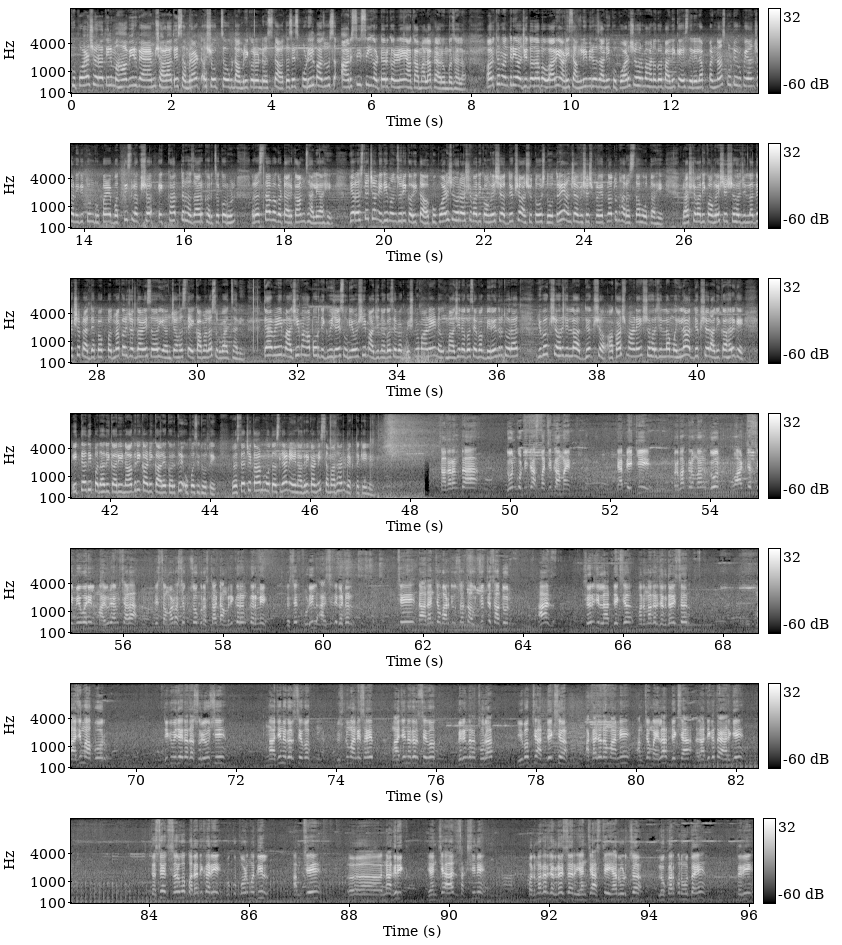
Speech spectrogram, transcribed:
कुपवाड शहरातील महावीर व्यायाम शाळा ते सम्राट अशोक चौक डांबरीकरण रस्ता तसेच पुढील बाजूस आर सी सी गटर करणे या कामाला प्रारंभ झाला. अर्थमंत्री अजितदादा पवार यांनी सांगली मिरज आणि कुपवाड शहर महानगरपालिकेस दिलेल्या पन्नास कोटी रुपयांच्या निधीतून रुपये बत्तीस लक्ष एकाहत्तर हजार खर्च करून रस्ता व गटार काम झाले आहे. या रस्त्याच्या निधी मंजुरीकरिता कुपवाड शहर राष्ट्रवादी काँग्रेसचे अध्यक्ष आशुतोष धोत्रे यांच्या विशेष प्रयत्नातून हा रस्ता होत आहे. राष्ट्रवादी काँग्रेसचे शहर जिल्हाध्यक्ष प्राध्यापक पद्माकर जगदाळे सर यांच्या हस्ते कामाला सुरुवात झाली. त्यावेळी माजी महापौर दिग्विजय सूर्यवंशी माजी नगरसेवक विष्णू माने न माजी नगरसेवक बिरेंद्र थोरात युवक शहर जिल्हा अध्यक्ष आकाश माने शहर जिल्हा महिला अध्यक्ष राधिका हरगे इत्यादी पदाधिकारी नागरिक आणि कार्यकर्ते उपस्थित होते. रस्त्याचे काम होत असल्याने नागरिकांनी समाधान व्यक्त केले. साधारणतः दोन कोटीच्या आसपासची कामं आहेत. त्यापैकी प्रभाग क्रमांक दोन वार्डच्या सीमेवरील महावीरयाम शाळा ते सम्राट अशोक चौक रस्ता डांबरीकरण करणे तसेच पुढील आरसीचे गटरचे दादांच्या वाढदिवसाचं औचित्य साधून आज शहर जिल्हाध्यक्ष पद्माकर जगदाळे सर माजी महापौर दिग्विजयदादा सूर्यवंशी माजी नगरसेवक विष्णू मानेसाहेब माजी नगरसेवक बिरेंद्र थोरात युवकचे अध्यक्ष आकाशदादा माने आमच्या महिला अध्यक्षा राधिकता हारगे तसेच सर्व पदाधिकारी व कुपवाडमधील आमचे नागरिक यांच्या आज साक्षीने पद्माकर जगदाळे सर यांच्या हस्ते या रोडचं लोकार्पण होत आहे. तरी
